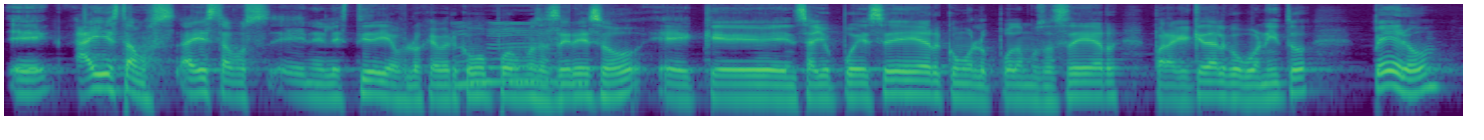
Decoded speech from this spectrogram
eh, ahí estamos, ahí estamos en el estilo y afloje, a ver cómo podemos hacer eso, eh, qué ensayo puede ser, cómo lo podemos hacer para que quede algo bonito, pero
